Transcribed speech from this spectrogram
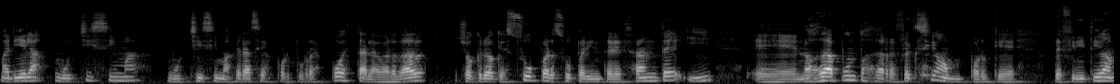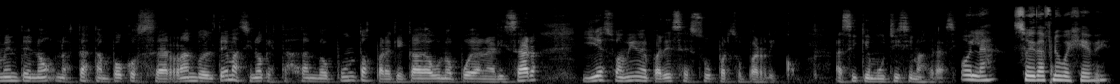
Mariela, muchísimas, muchísimas gracias por tu respuesta, la verdad yo creo que es súper, súper interesante y eh, nos da puntos de reflexión porque definitivamente no, no estás tampoco cerrando el tema, sino que estás dando puntos para que cada uno pueda analizar y eso a mí me parece súper, súper rico. Así que muchísimas gracias. Hola, soy Dafne Wegebe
